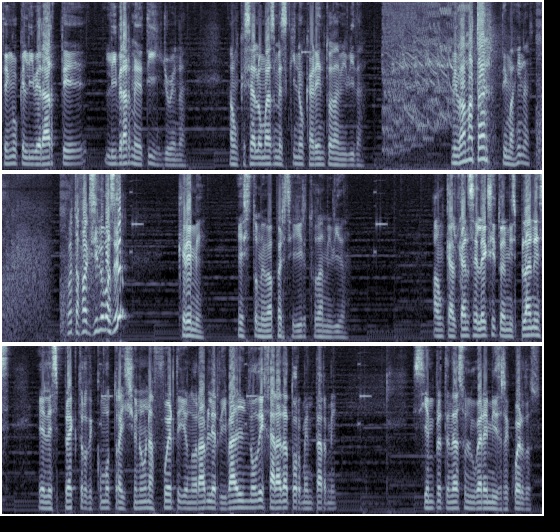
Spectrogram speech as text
Tengo que liberarte, librarme de ti, Yuena, aunque sea lo más mezquino que haré en toda mi vida. Me va a matar, ¿te imaginas? What the fuck, ¿sí lo va a hacer? Créeme, esto me va a perseguir toda mi vida. Aunque alcance el éxito en mis planes, el espectro de cómo traicionó a una fuerte y honorable rival no dejará de atormentarme. Siempre tendrás un lugar en mis recuerdos,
